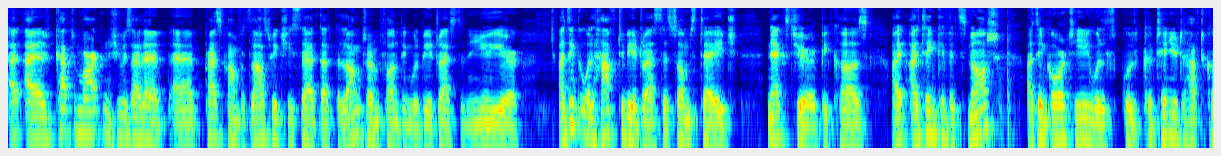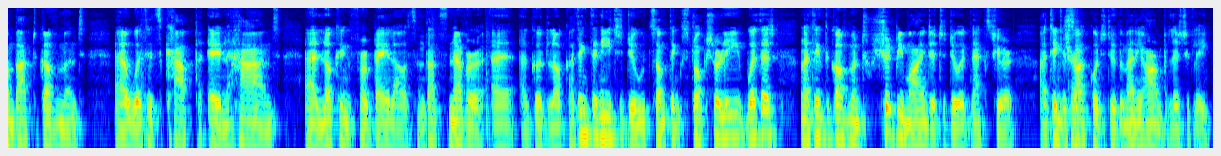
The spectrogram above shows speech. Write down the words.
uh, uh, Catherine Martin. She was at a, a press conference last week. She said that the long term funding will be addressed in the new year. I think it will have to be addressed at some stage next year because I, I think if it's not, I think RTE will will continue to have to come back to government uh, with its cap in hand, uh, looking for bailouts, and that's never a, a, good look. I think they need to do something structurally with it, and I think the government should be minded to do it next year. I think it's sure. not going to do them any harm politically.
